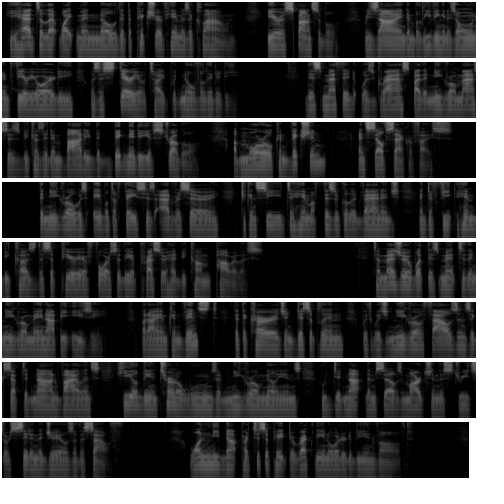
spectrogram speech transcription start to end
He had to let white men know that the picture of him as a clown, irresponsible, resigned, and believing in his own inferiority was a stereotype with no validity. This method was grasped by the Negro masses because it embodied the dignity of struggle, of moral conviction, and self sacrifice the Negro was able to face his adversary, to concede to him a physical advantage, and defeat him because the superior force of the oppressor had become powerless. To measure what this meant to the Negro may not be easy, but I am convinced that the courage and discipline with which Negro thousands accepted nonviolence healed the internal wounds of Negro millions who did not themselves march in the streets or sit in the jails of the South. One need not participate directly in order to be involved.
